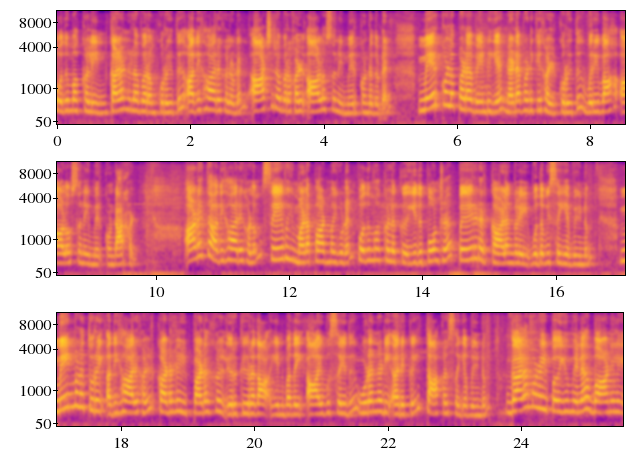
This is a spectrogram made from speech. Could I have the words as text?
பொதுமக்களின் கள நிலவரம் குறித்து அதிகாரிகளுடன் ஆட்சியர் அவர்கள் ஆலோசனை மேற்கொண்டதுடன் மேற்கொள்ளப்பட வேண்டிய நடவடிக்கைகள் குறித்து விரிவாக ஆலோசனை மேற்கொண்டார்கள். அனைத்து அதிகாரிகளும் சேவை மனப்பான்மையுடன் பொதுமக்களுக்கு இதுபோன்ற பேரிடர் காலங்களில் உதவி செய்ய வேண்டும். மீன்வளத்துறை அதிகாரிகள் கடலில் படகுகள் இருக்கிறதா என்பதை ஆய்வு செய்து உடனடி அறிக்கை தாக்கல் செய்ய வேண்டும். கனமழை பெய்யும் என வானிலை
